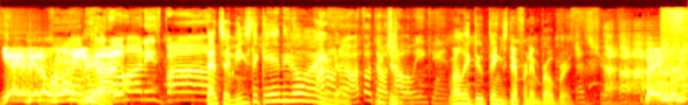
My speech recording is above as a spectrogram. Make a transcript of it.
Yeah, a bit of honey, Yeah, you Yeah. got Bit-O it. honey's bomb. That's an Easter candy, though? I, I don't know. know. I thought that You was just- Halloween candy. Well, they do things different in Brobridge. That's true. Man, rem-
